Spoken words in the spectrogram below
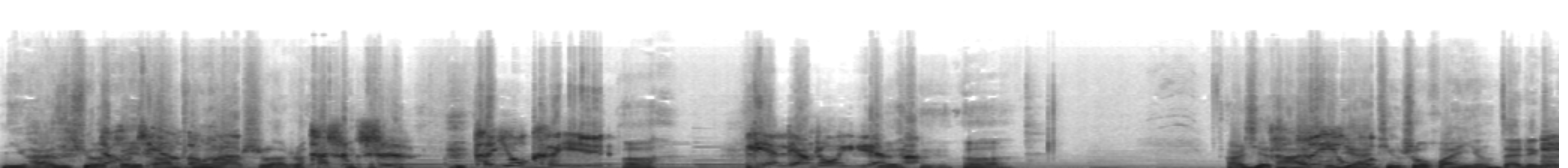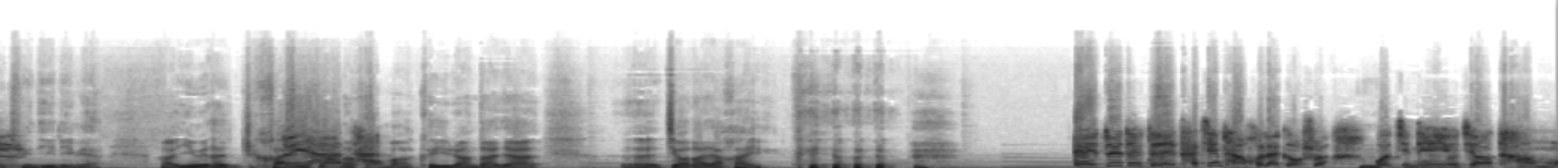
女孩子去了可以当中文老师了，是吧？他是不是 他又可以啊练两种语言了？嗯，而且他还估计还挺受欢迎，在这个群体里面啊，因为他汉语讲得好嘛，可以让大家呃教大家汉语。哎，对对对，他经常回来跟我说，我今天又教汤姆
